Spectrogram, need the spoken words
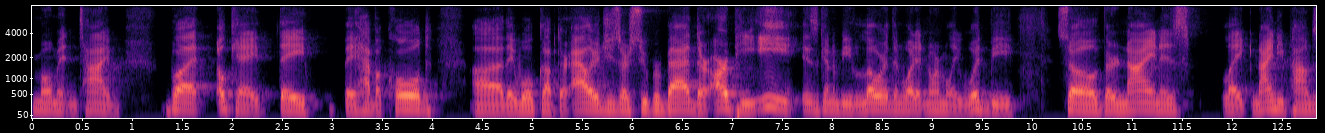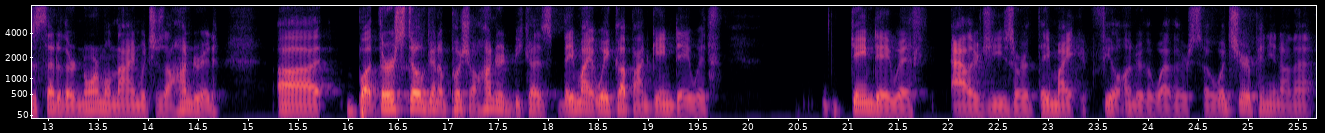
moment in time. But okay, they they have a cold. Uh, they woke up. Their allergies are super bad. Their RPE is going to be lower than what it normally would be. So their nine is like 90 pounds instead of their normal nine, which is 100. Uh, but they're still going to push 100 because they might wake up on game day with game day with allergies or they might feel under the weather. So, what's your opinion on that?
